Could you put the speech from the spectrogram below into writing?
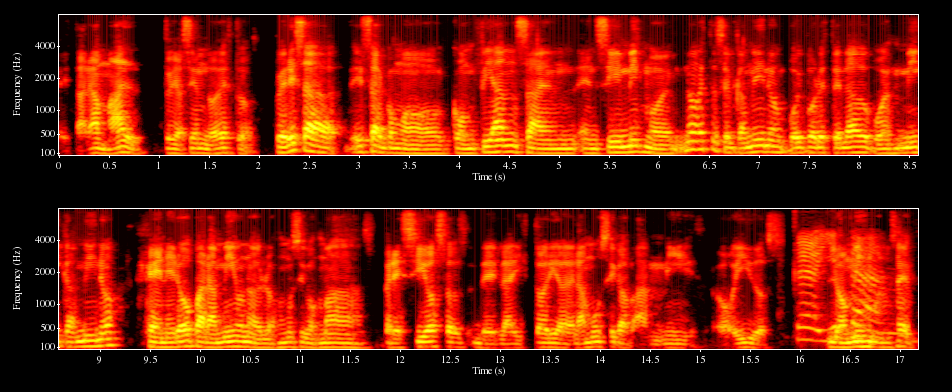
¿estará mal? Estoy haciendo esto pero esa, esa como confianza en, sí mismo, no, este es el camino, voy por este lado, pues mi camino, generó para mí uno de los músicos más preciosos de la historia de la música, a mis oídos. Lo mismo, no sé,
